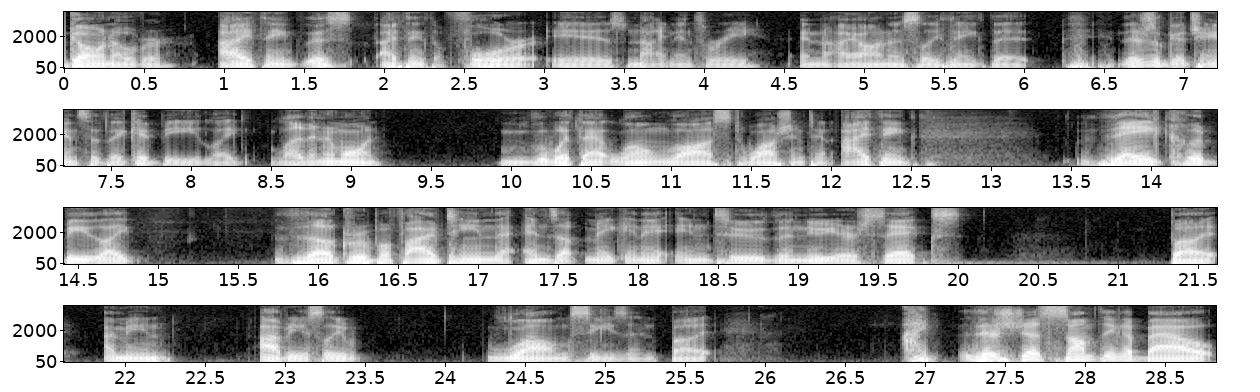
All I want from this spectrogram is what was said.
going over. I think this. I think the floor is nine and three, and I honestly think that there's a good chance that they could be like eleven and one. with that lone loss to Washington. I think they could be like the group of five team that ends up making it into the New Year Six. But I mean, obviously, long season. But I there's just something about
